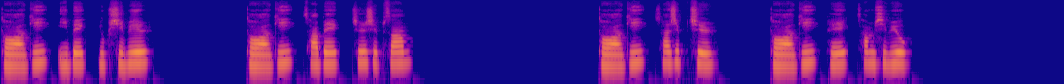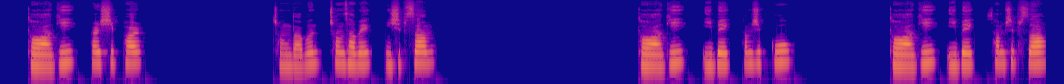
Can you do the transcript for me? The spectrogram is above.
더하기 261 더하기 473 더하기 47 더하기 136 더하기 88 정답은 1423 더하기 239 더하기 234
